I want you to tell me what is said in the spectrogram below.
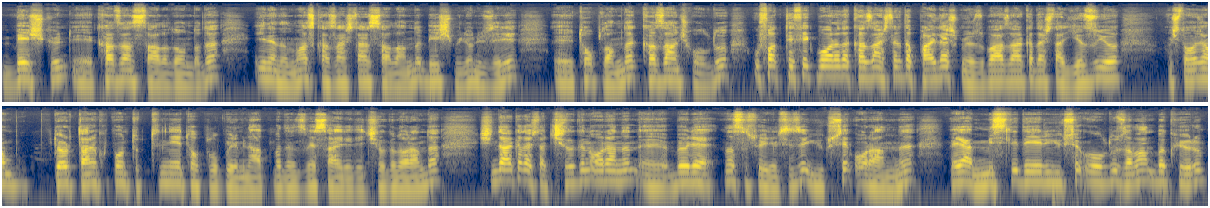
5 gün e, kazanç sağladı onda da. inanılmaz kazançlar sağlandı. 5 milyon üzeri e, toplamda kazanç oldu. Ufak tefek bu arada kazançları da paylaşmıyoruz. Bazı arkadaşlar yazıyor. İşte hocam 4 tane kupon tuttu. Niye topluluk bölümüne atmadınız vesaire diye çılgın oranda. Şimdi arkadaşlar çılgın oranın e, böyle nasıl söyleyeyim size yüksek oranlı veya misli değeri yüksek olduğu zaman bakıyorum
